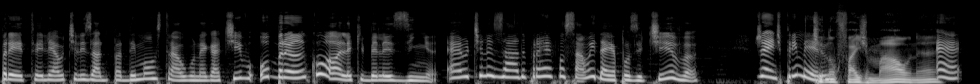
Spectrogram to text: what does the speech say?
preto, ele é utilizado para demonstrar algo negativo, o branco, olha que belezinha, é utilizado para reforçar uma ideia positiva. Gente, primeiro, Que não faz mal, né? é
